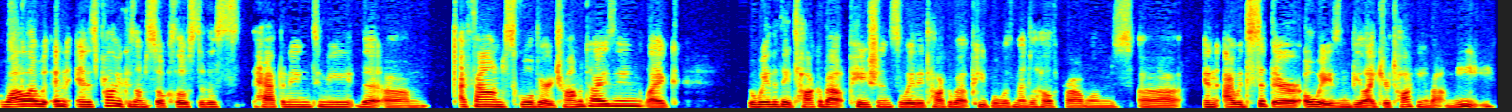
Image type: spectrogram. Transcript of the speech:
while I was, and, and it's probably because I'm so close to this happening to me that um, I found school very traumatizing. Like the way that they talk about patients, the way they talk about people with mental health problems. Uh, and I would sit there always and be like, "You're talking about me."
